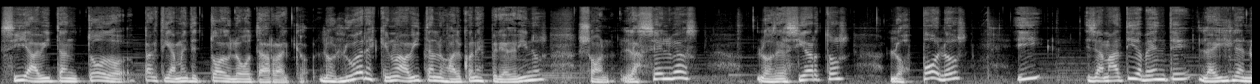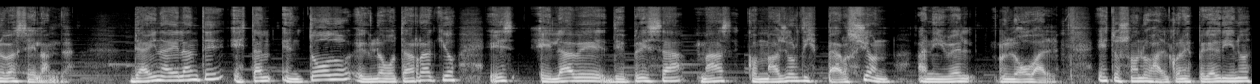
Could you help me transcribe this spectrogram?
sí habitan todo, prácticamente todo el globo terráqueo. Los lugares que no habitan los halcones peregrinos son las selvas, los desiertos, los polos y llamativamente la isla de Nueva Zelanda. De ahí en adelante están en todo el globo terráqueo, es el ave de presa más con mayor dispersión a nivel global. Estos son los halcones peregrinos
